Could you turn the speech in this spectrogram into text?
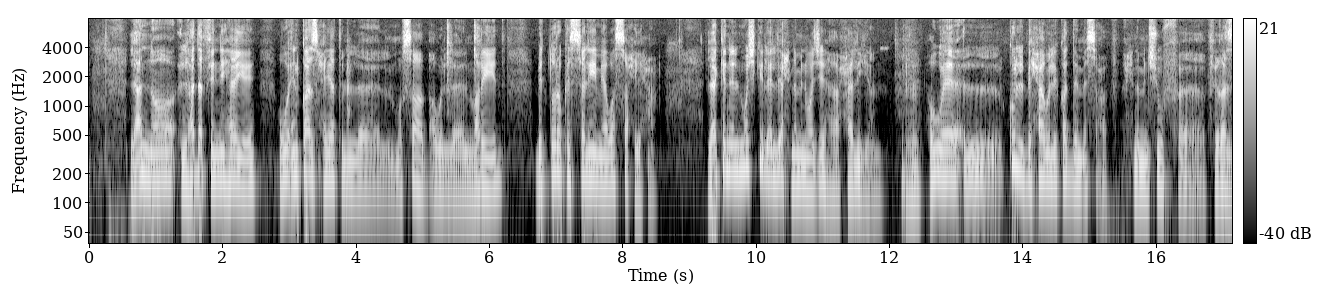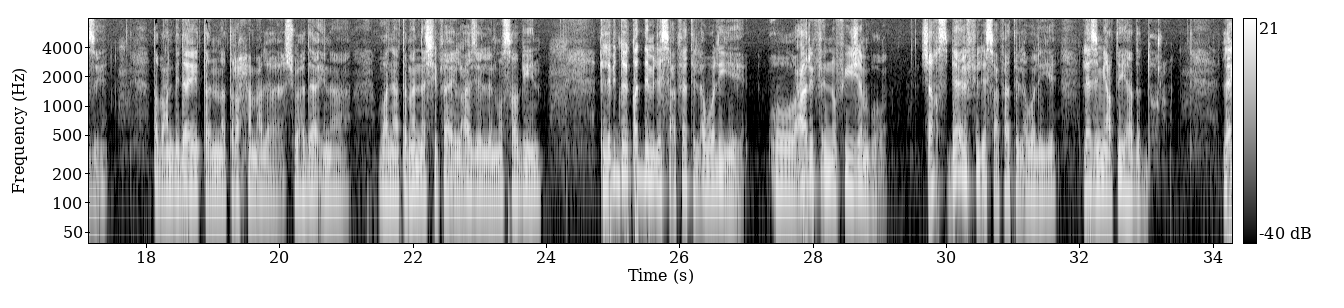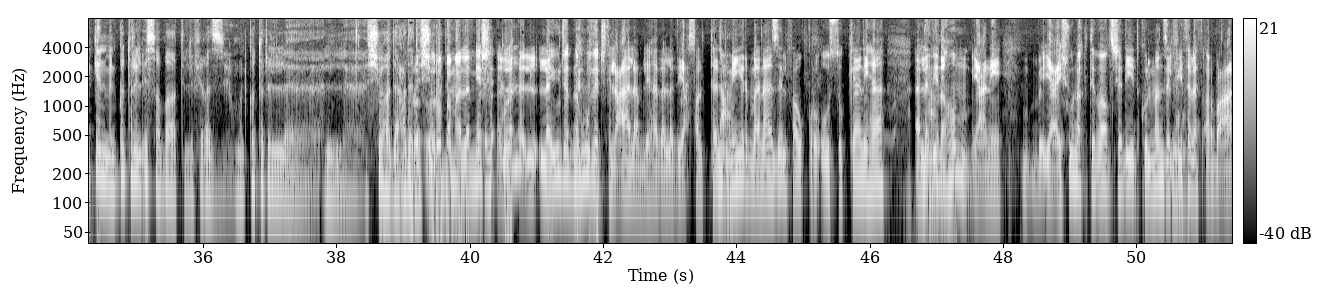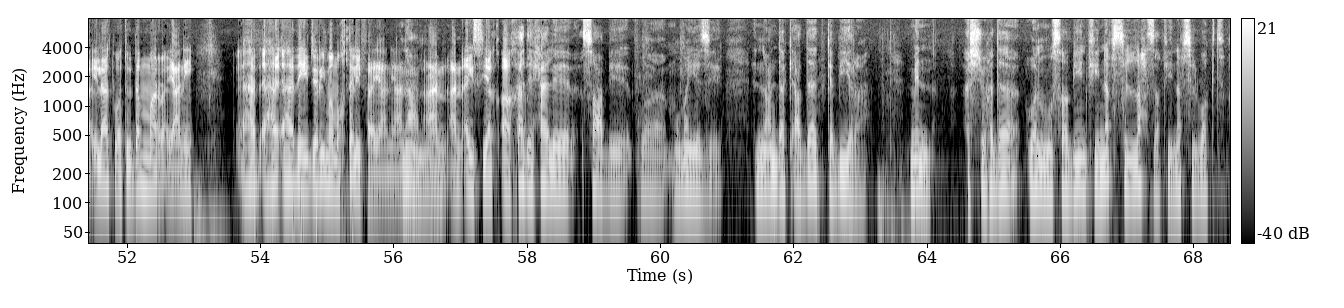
لأنه الهدف في النهاية هو إنقاذ حياة المصاب أو المريض بالطرق السليمة والصحيحة. لكن المشكلة اللي إحنا بنواجهها حاليا هو الكل بيحاول يقدم إسعاف. إحنا بنشوف آه، في غزة. طبعا بداية نترحم على شهدائنا ونتمنى الشفاء العاجل للمصابين. اللي بده يقدم الإسعافات الأولية وعارف إنه في جنبه شخص بيعرف في الإسعافات الأولية لازم يعطيه هذا الدور. لكن من كثر الإصابات اللي في غزة ومن كثر الشهداء عدد الشهداء ربما لم يش... لا, يوجد نموذج في العالم لهذا الذي يحصل تدمير نعم. منازل فوق رؤوس سكانها الذين نعم. هم يعني يعيشون اكتظاظ شديد كل منزل نعم. فيه ثلاث أربع عائلات وتدمر يعني هذه جريمة مختلفة يعني عن نعم. عن عن أي سياق آخر هذه حالة صعبة ومميزة أنه عندك أعداد كبيرة من الشهداء والمصابين في نفس اللحظة في نفس الوقت.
